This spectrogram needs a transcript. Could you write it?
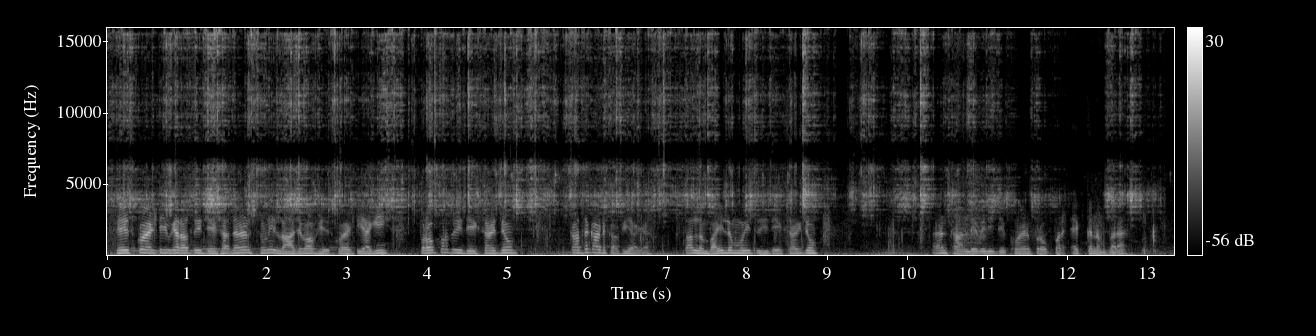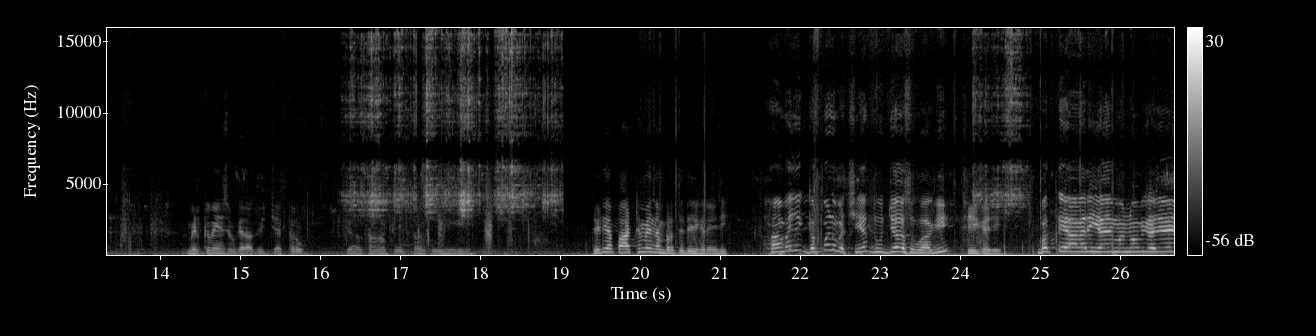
ਫੇਸ ਕੁਆਲਿਟੀ ਵਗੈਰਾ ਤੁਸੀਂ ਦੇਖ ਸਕਦੇ ਹੋ ਸੋਹਣੀ ਲਾਜਵਾਬ ਫੇਸ ਕੁਆਲਿਟੀ ਆ ਗਈ। ਪ੍ਰੋਪਰ ਤੁਸੀਂ ਦੇਖ ਸਕਦੇ ਹੋ ਕੱਦ ਕੱਟ ਕਾਫੀ ਆ ਗਿਆ। ਤਾਂ ਲੰਬਾਈ ਲੰਬੂਈ ਤੁਸੀਂ ਦੇਖ ਸਕਦੇ ਹੋ। ਐਨ ਥਾਲੇ ਵੀ ਦੀ ਦੇਖੋ ਐਨ ਪ੍ਰੋਪਰ ਇੱਕ ਨੰਬਰ ਹੈ ਮਿਲਕ ਵੇਨਸ ਵਗੈਰਾ ਤੁਸੀਂ ਚੈੱਕ ਕਰੋ। ਚਾਰ ਥਾਂ ਫੂਟ ਤਾਂ ਕੋਈ ਨਹੀਂ ਗੀ ਜਿਹੜੀ ਆਪਾਂ 8ਵੇਂ ਨੰਬਰ ਤੇ ਦੇਖ ਰਹੇ ਜੀ। ਹਾਂ ਬਾਈ ਜੀ ਗੱਬਣ ਬੱਚੀ ਹੈ ਦੂਜਾ ਸੂਆ ਗਈ ਠੀਕ ਹੈ ਜੀ। ਬਸ ਤਿਆਰ ਹੀ ਐ ਮੰਨੋ ਵੀ ਹਜੇ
